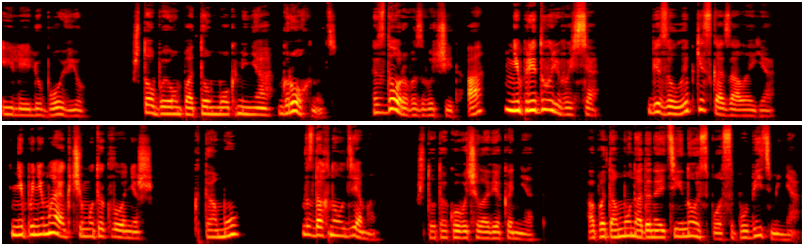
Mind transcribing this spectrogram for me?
или любовью, чтобы он потом мог меня грохнуть. Здорово звучит, а? Не придуривайся, без улыбки сказала я. Не понимаю, к чему ты клонишь. К тому, вздохнул демон, что такого человека нет. А потому надо найти иной способ убить меня.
